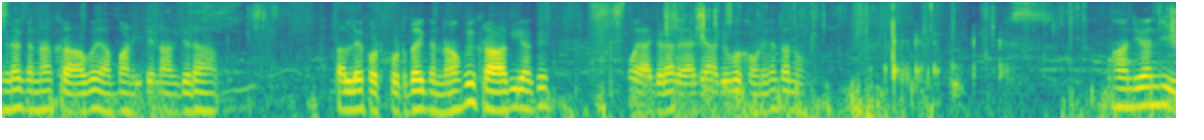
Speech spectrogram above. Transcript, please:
ਜਿਹੜਾ ਗੰਨਾ ਖਰਾਬ ਹੋਇਆ ਪਾਣੀ ਦੇ ਨਾਲ, ਜਿਹੜਾ ਥੱਲੇ ਫੁੱਟ ਫੁੱਟ ਦਾ ਹੀ ਗੰਨਾ, ਉਹ ਵੀ ਖਰਾਬ ਹੀ ਆ ਕੇ ਹੋਇਆ ਜਿਹੜਾ ਰਹਿ ਗਿਆ ਜੋ ਵਿਖਾਉਣੇ ਆ ਤੁਹਾਨੂੰ। ਹਾਂਜੀ ਹਾਂਜੀ।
